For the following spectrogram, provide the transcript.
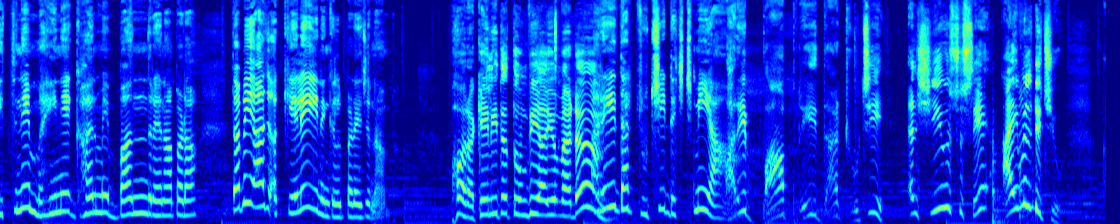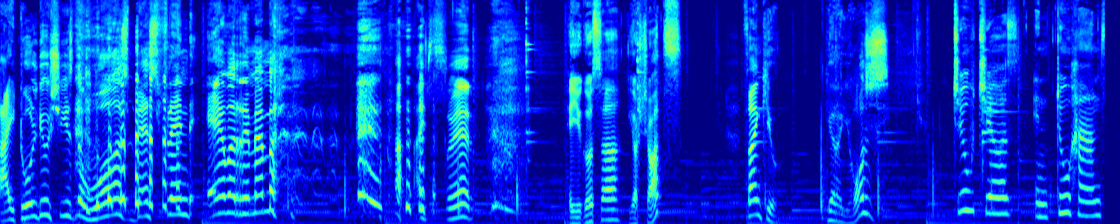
इतने महीने घर में बंद रहना पड़ा। तभी आज अकेले ही निकल पड़े जनाब। और अकेली तो तुम भी आई हो मैडम अरे दैट रुचि डिच्ड मी यार अरे बाप रे that Ruchi and she used to say I will ditch you I told you she is the worst best friend ever remember I swear Here you go, sir. Your shots. Thank you here are yours Two cheers in two hands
